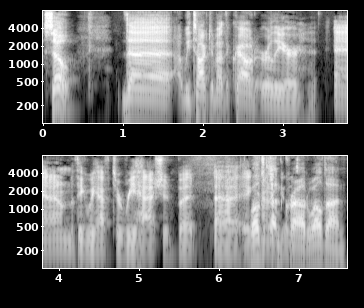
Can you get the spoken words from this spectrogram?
So the we talked about the crowd earlier, and I don't think we have to rehash it, but uh it Well done, goes- crowd. Well done.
